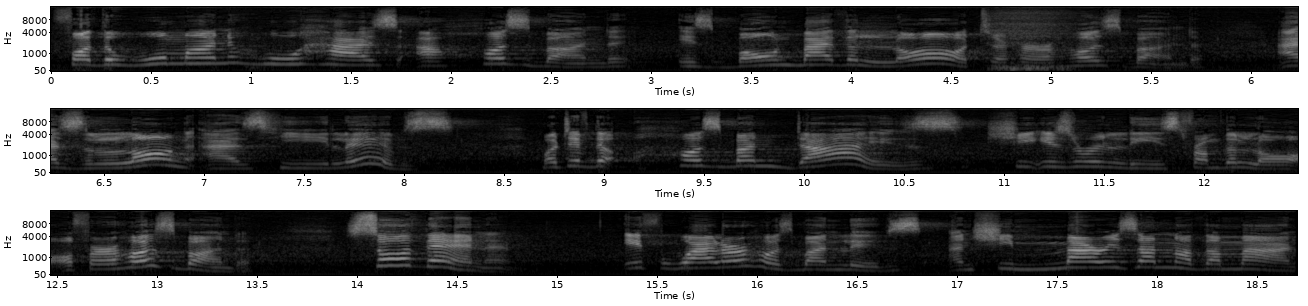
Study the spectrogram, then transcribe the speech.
For the woman who has a husband is bound by the law to her husband as long as he lives. But if the husband dies, she is released from the law of her husband. So then, if while her husband lives and she marries another man,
